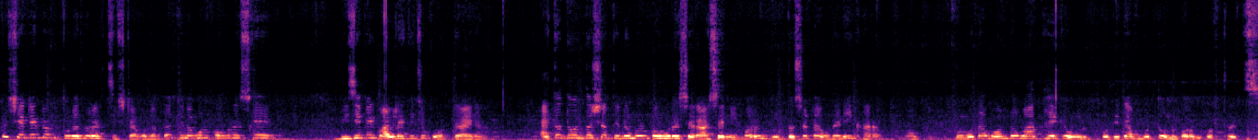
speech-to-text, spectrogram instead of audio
তো সেটা একটু তুলে ধরার চেষ্টা করলাম তো তৃণমূল কংগ্রেসকে বিজেপির পাল্টা কিছু করতে হয় না এত দুর্দশা তৃণমূল কংগ্রেসের আসেনি বরং দুর্দশাটা ওদেরই খারাপ মমতা বন্দ্যোপাধ্যায়কে প্রতিটা মুহূর্তে অনুকরণ করতে হচ্ছে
